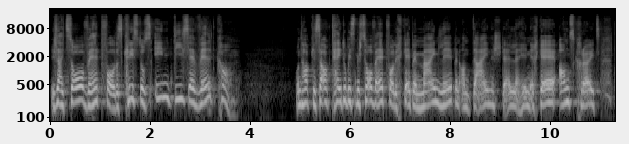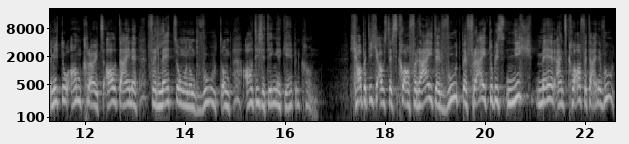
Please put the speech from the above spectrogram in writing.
Ihr seid so wertvoll, dass Christus in diese Welt kam und hat gesagt, hey, du bist mir so wertvoll, ich gebe mein Leben an deiner Stelle hin. Ich gehe ans Kreuz, damit du am Kreuz all deine Verletzungen und Wut und all diese Dinge geben kannst. Ich habe dich aus der Sklaverei der Wut befreit. Du bist nicht mehr ein Sklave deiner Wut.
